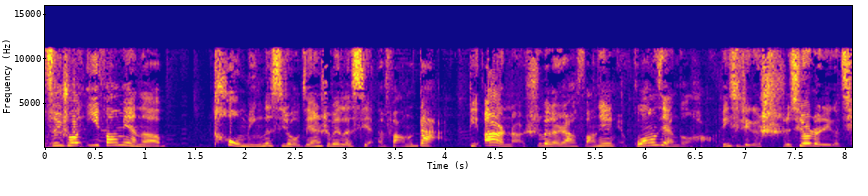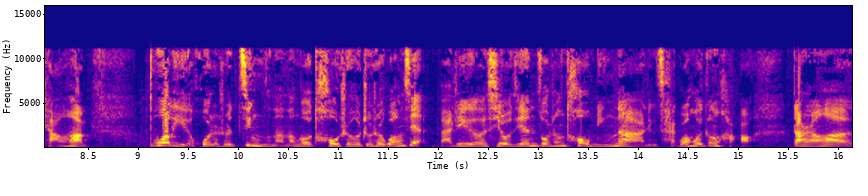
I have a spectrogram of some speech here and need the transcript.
所以说，一方面呢，透明的洗手间是为了显得房子大。第二呢，是为了让房间里面光线更好。比起这个实心的这个墙哈，玻璃或者说镜子呢，能够透射和折射光线，把这个洗手间做成透明的，这个采光会更好。当然了，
